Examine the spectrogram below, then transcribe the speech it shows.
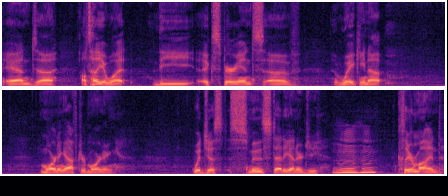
And uh, I'll tell you what, the experience of waking up morning after morning with just smooth, steady energy, clear mind,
